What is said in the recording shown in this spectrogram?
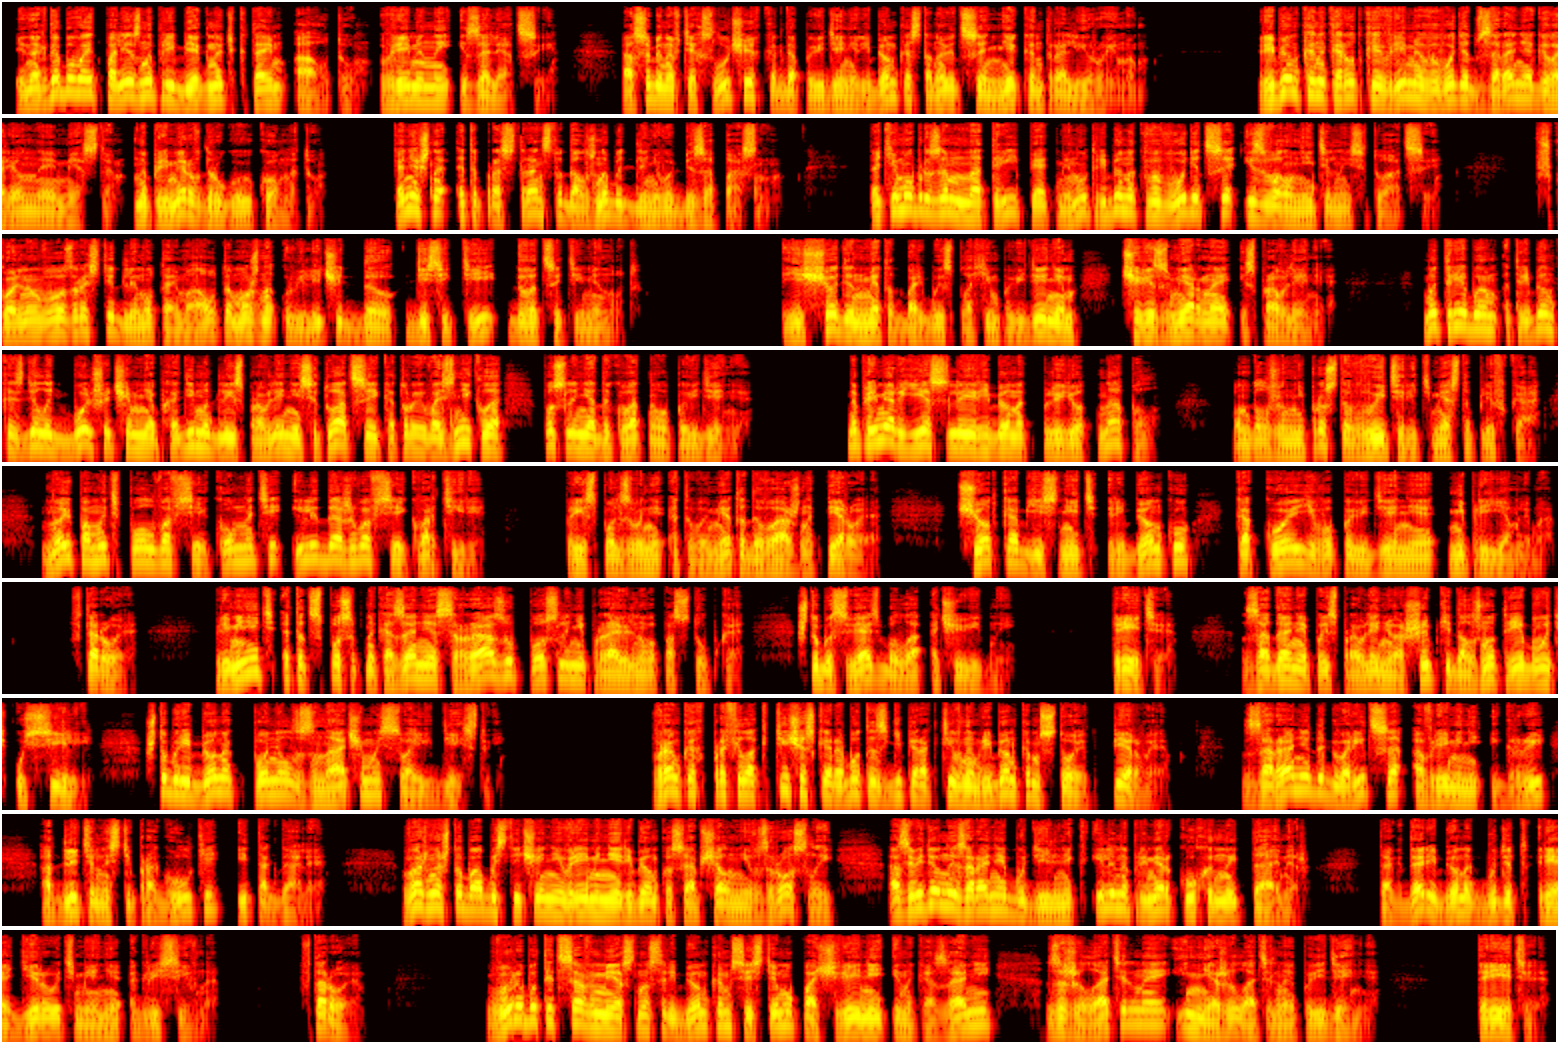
Иногда бывает полезно прибегнуть к тайм-ауту, временной изоляции, особенно в тех случаях, когда поведение ребенка становится неконтролируемым. Ребенка на короткое время выводят в заранее оговоренное место, например, в другую комнату. Конечно, это пространство должно быть для него безопасным. Таким образом, на 3-5 минут ребенок выводится из волнительной ситуации. В школьном возрасте длину тайм-аута можно увеличить до 10-20 минут. Еще один метод борьбы с плохим поведением — чрезмерное исправление мы требуем от ребенка сделать больше, чем необходимо для исправления ситуации, которая возникла после неадекватного поведения. Например, если ребенок плюет на пол, он должен не просто вытереть место плевка, но и помыть пол во всей комнате или даже во всей квартире. При использовании этого метода важно, первое, четко объяснить ребенку, какое его поведение неприемлемо. Второе, Применить этот способ наказания сразу после неправильного поступка, чтобы связь была очевидной. Третье. Задание по исправлению ошибки должно требовать усилий, чтобы ребенок понял значимость своих действий. В рамках профилактической работы с гиперактивным ребенком стоит первое — заранее договориться о времени игры, о длительности прогулки и так далее. Важно, чтобы об истечении времени ребенку сообщал не взрослый, а заведенный заранее будильник или, например, кухонный таймер. Тогда ребенок будет реагировать менее агрессивно. Второе. Выработать совместно с ребенком систему поощрений и наказаний за желательное и нежелательное поведение. Третье.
